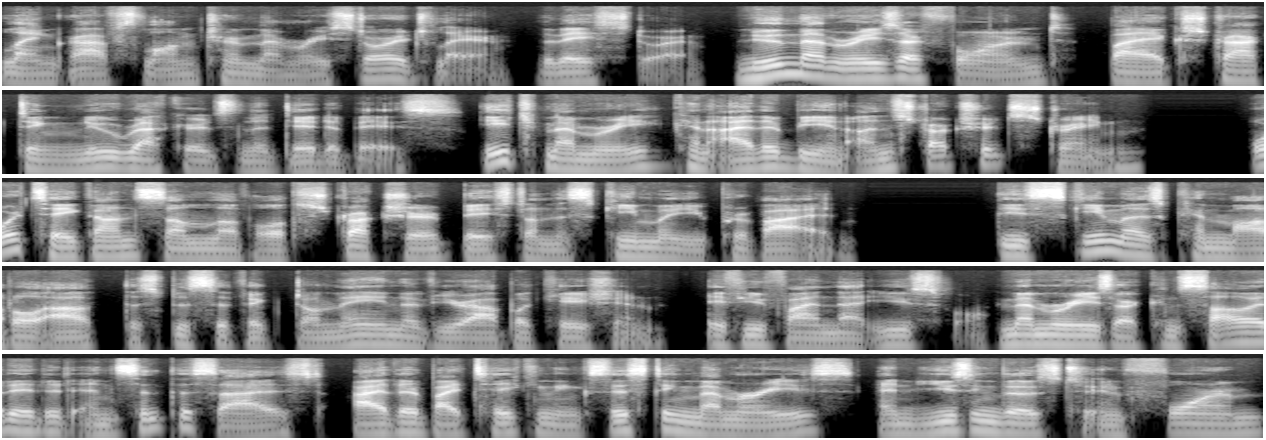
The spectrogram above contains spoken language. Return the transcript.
LangGraph's long-term memory storage layer, the base store. New memories are formed by extracting new records in the database. Each memory can either be an unstructured string or take on some level of structure based on the schema you provide. These schemas can model out the specific domain of your application if you find that useful. Memories are consolidated and synthesized either by taking existing memories and using those to inform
